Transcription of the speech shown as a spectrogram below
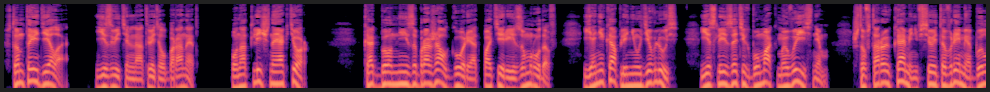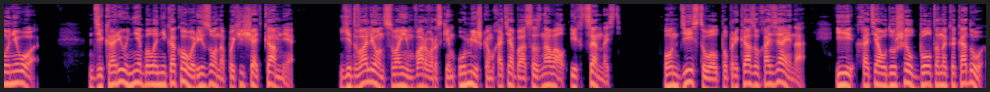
В том-то и дело, язвительно ответил баронет. Он отличный актер. Как бы он ни изображал горе от потери изумрудов, я ни капли не удивлюсь, если из этих бумаг мы выясним, что второй камень все это время был у него. Дикарю не было никакого резона похищать камни. Едва ли он своим варварским умишкам хотя бы осознавал их ценность. Он действовал по приказу хозяина, и, хотя удушил Болтона Кокоду,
